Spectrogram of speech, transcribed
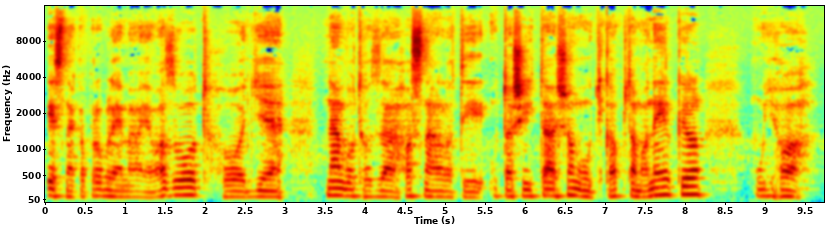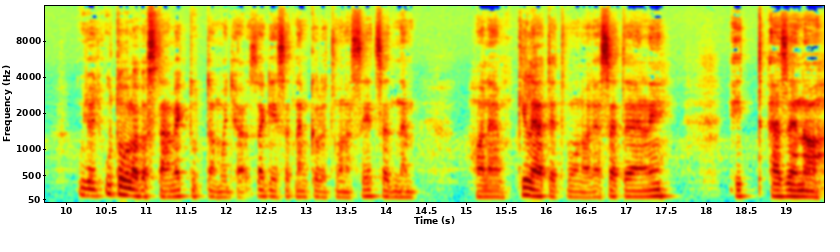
Késznek a problémája az volt, hogy nem volt hozzá használati utasításom, úgy kaptam a nélkül, úgy, ha, úgy, hogy utólag aztán megtudtam, hogy az egészet nem kellett volna szétszednem, hanem ki lehetett volna reszetelni. Itt ezen a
